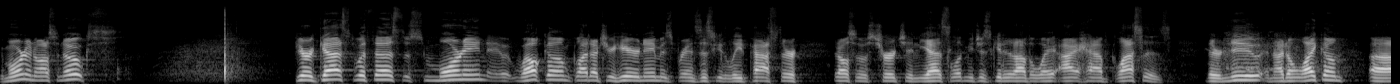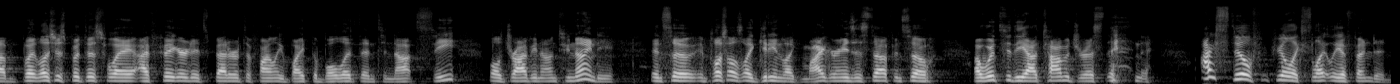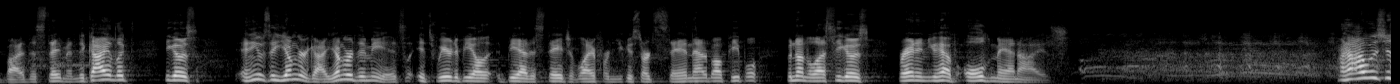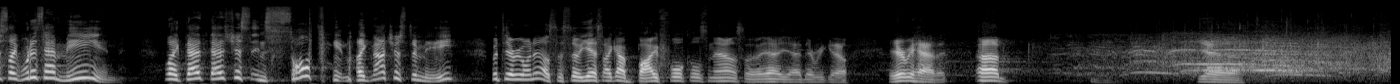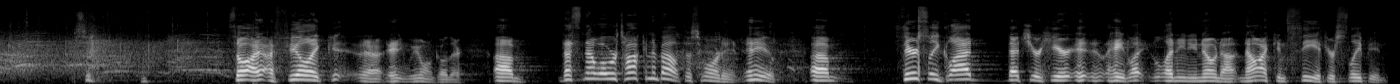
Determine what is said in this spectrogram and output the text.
Good morning, Austin Oaks. If you're a guest with us this morning, eh, welcome. Glad that you're here. Your name is Branziski, the lead pastor at Austin Oaks Church. And yes, let me just get it out of the way. I have glasses. They're new and I don't like them. Uh, but let's just put this way I figured it's better to finally bite the bullet than to not see while driving on 290. And so, and plus, I was like getting like migraines and stuff. And so I went to the optometrist and I still feel like slightly offended by this statement. The guy looked, he goes, and he was a younger guy, younger than me. It's, it's weird to be, able, be at a stage of life where you can start saying that about people. But nonetheless, he goes, Brandon, you have old man eyes. And I was just like, what does that mean? Like, that, that's just insulting, like, not just to me, but to everyone else. And so, yes, I got bifocals now. So, yeah, yeah, there we go. There we have it. Um, yeah. So, so I, I, feel like, uh, we won't go there. Um, that's not what we're talking about this morning. Anyway, um, seriously, glad that you're here. Hey, let, letting you know now, now I can see if you're sleeping.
